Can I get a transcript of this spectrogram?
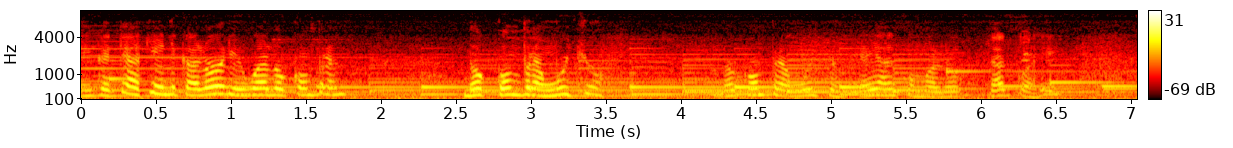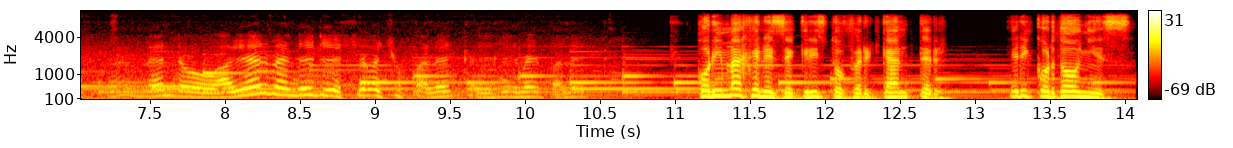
En que haciendo calor igual lo compran. No compran mucho, no compran mucho. Ellas como lo saco así. Vendo, ayer vendí 18 paletas, 19 paletas. Con imágenes de Christopher Canter, Eric Ordóñez,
